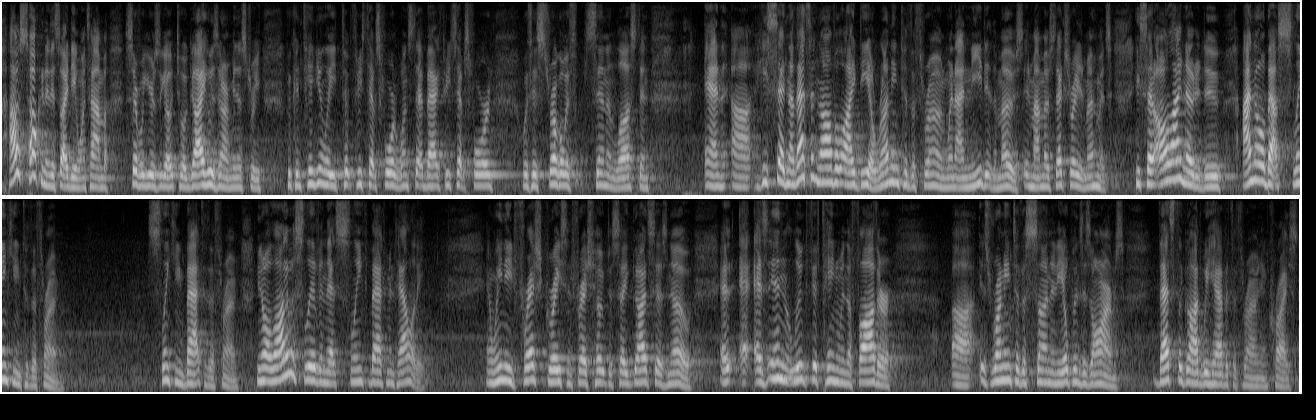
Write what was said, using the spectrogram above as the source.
I was talking to this idea one time uh, several years ago to a guy who was in our ministry who continually took three steps forward, one step back, three steps forward with his struggle with sin and lust. And, and uh, he said, Now that's a novel idea, running to the throne when I need it the most, in my most X rated moments. He said, All I know to do, I know about slinking to the throne. Slinking back to the throne. You know, a lot of us live in that slink back mentality. And we need fresh grace and fresh hope to say, God says no. As in Luke 15, when the Father uh, is running to the Son and he opens his arms, that's the God we have at the throne in Christ.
